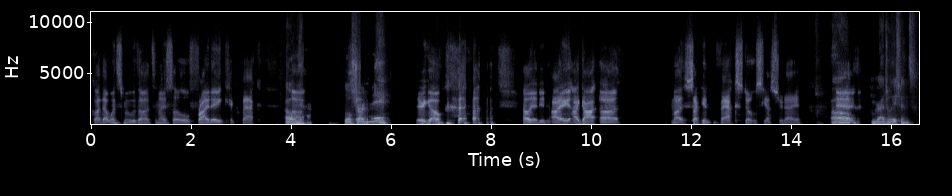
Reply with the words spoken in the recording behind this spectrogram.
glad that went smooth. Uh, it's a nice uh, little Friday kickback. Oh Uh, yeah. Little so- Chardonnay. There you go. Hell yeah, dude. I I got uh my second Vax dose yesterday. Oh, congratulations.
